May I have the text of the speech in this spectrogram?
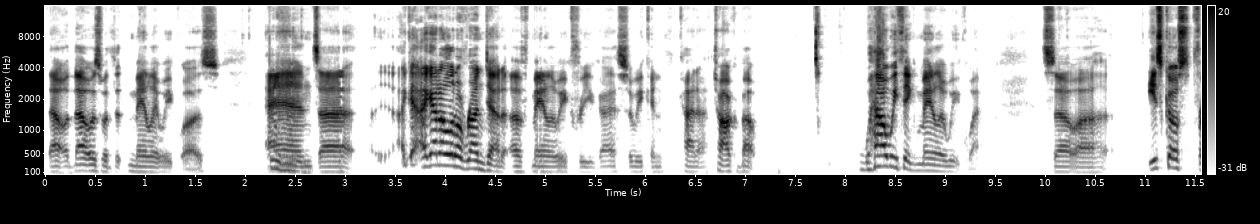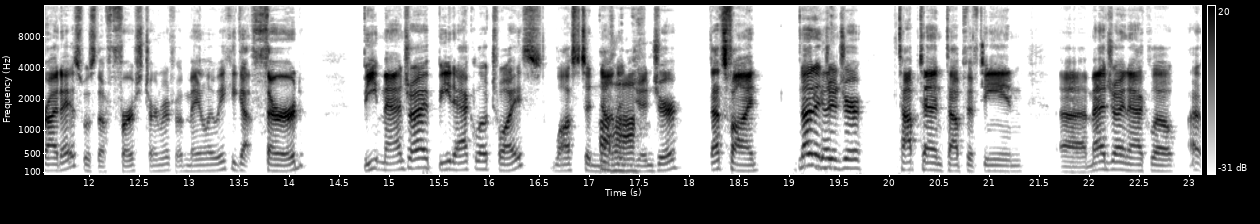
that that was what the melee week was, and uh, I got I got a little rundown of melee week for you guys, so we can kind of talk about how we think melee week went. So uh, East Coast Fridays was the first tournament of melee week. He got third, beat Magi, beat Aklo twice, lost to None Uh-huh. and Ginger. That's fine. None and. Ginger, top ten, top fifteen. Uh, Magi and Aklo, uh,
